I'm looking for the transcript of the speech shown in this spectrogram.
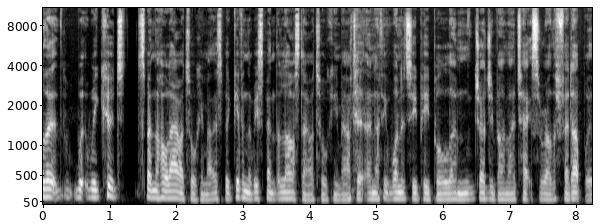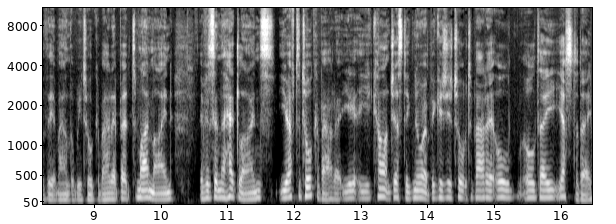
Well, we could spend the whole hour talking about this, but given that we spent the last hour talking about it, and I think one or two people, um, judging by my texts, are rather fed up with the amount that we talk about it. But to my mind, if it's in the headlines, you have to talk about it. You, you can't just ignore it because you talked about it all, all day yesterday.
